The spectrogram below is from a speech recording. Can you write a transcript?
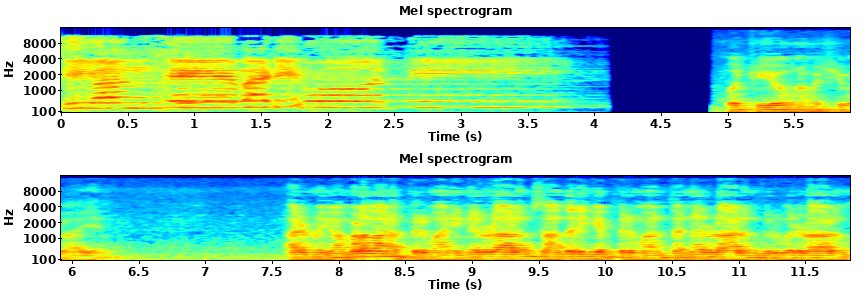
சிவன் சேவடி போற்றி. போற்றியோம் நம சிவாயன் அருள்மிகு அம்பலவான பெருமான் இன்னருளாலும் சாந்தலிங்க பெருமான் தன்னருளாலும் குருவருளாலும்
